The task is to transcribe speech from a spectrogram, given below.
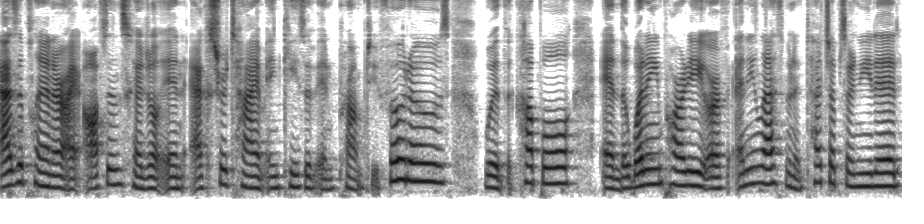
As a planner, I often schedule in extra time in case of impromptu photos with the couple and the wedding party, or if any last minute touch ups are needed.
